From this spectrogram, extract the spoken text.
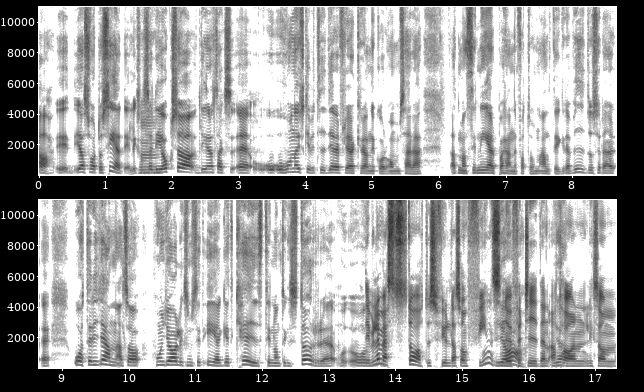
Ja, eh, jag har svårt att se det. Liksom. Så det är också, det är någon slags, eh, och, och hon har ju skrivit tidigare flera krönikor om så här, att man ser ner på henne för att hon alltid är gravid och sådär. Eh, återigen, alltså hon gör liksom sitt eget case till någonting större. Och, och, Det är väl det mest statusfyllda som finns Ja, nu för tiden, att ja. ha en liksom,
